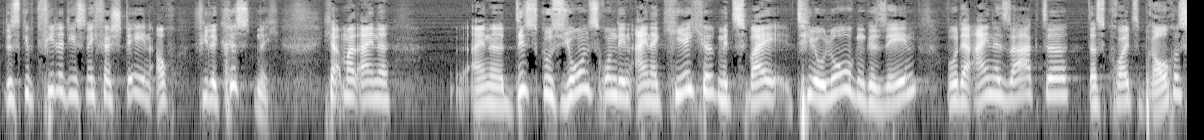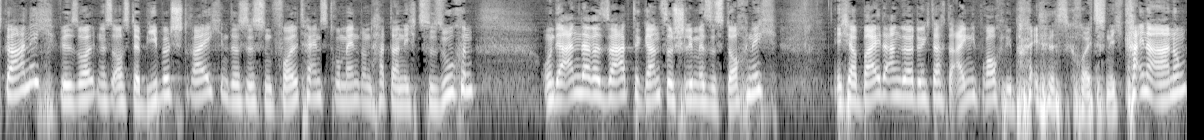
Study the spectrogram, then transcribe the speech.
Und es gibt viele, die es nicht verstehen, auch viele Christen nicht. Ich habe mal eine, eine Diskussionsrunde in einer Kirche mit zwei Theologen gesehen, wo der eine sagte, das Kreuz braucht es gar nicht, wir sollten es aus der Bibel streichen, das ist ein Folterinstrument und hat da nichts zu suchen. Und der andere sagte, ganz so schlimm ist es doch nicht. Ich habe beide angehört und ich dachte, eigentlich brauchen die beide das Kreuz nicht. Keine Ahnung.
